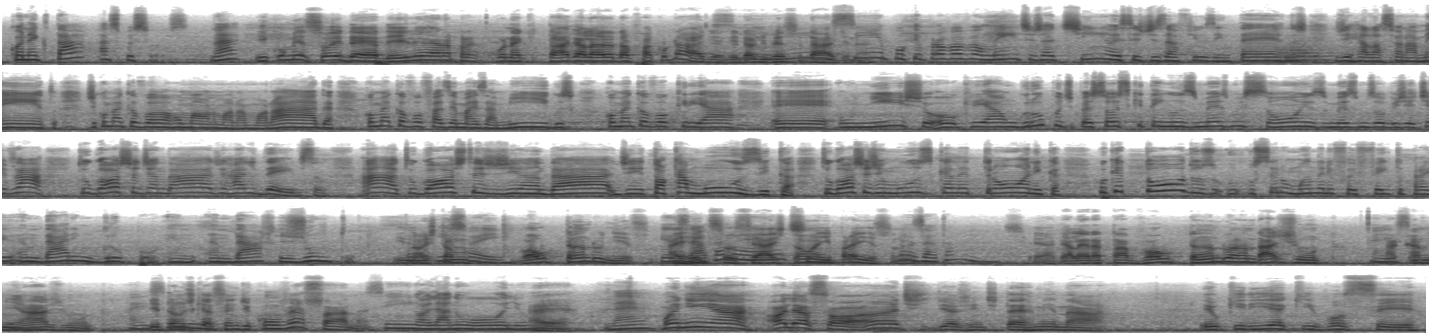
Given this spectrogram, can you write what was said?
conectar as pessoas, né? E começou a ideia dele era para conectar a galera da faculdade, sim, da universidade, sim, né? porque provavelmente já tinham esses desafios internos de relacionamento, de como é que eu vou arrumar uma namorada, como é que eu vou fazer mais amigos, como é que eu vou criar é, um nicho ou criar um grupo de pessoas que têm os mesmos sonhos, os mesmos objetivos. Ah, tu gosta de andar de Harley Davidson. Ah, tu gostas de andar, de tocar música. Tu gosta de música eletrônica, porque todos o, o ser humano ele foi feito para andar em grupo, em, andar junto. E então, nós estamos voltando nisso. Exatamente. As redes sociais estão aí para isso, né? Exatamente. É, a galera está voltando a andar junto. É a caminhar aí. junto. É e estão esquecendo de conversar, né? Sim, olhar no olho, É. né? Maninha, olha só, antes de a gente terminar, eu queria que você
